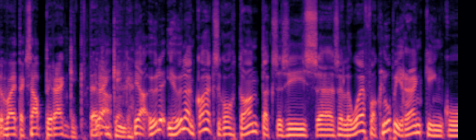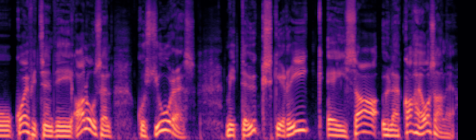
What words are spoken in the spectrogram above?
võetakse appi ranking, ranking. ja üle ja ülejäänud kaheksa kohta antakse siis äh, selle UEFA klubi rankingu koefitsiendi alusel, kusjuures mitte ükski riik ei saa üle kahe osaleja,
